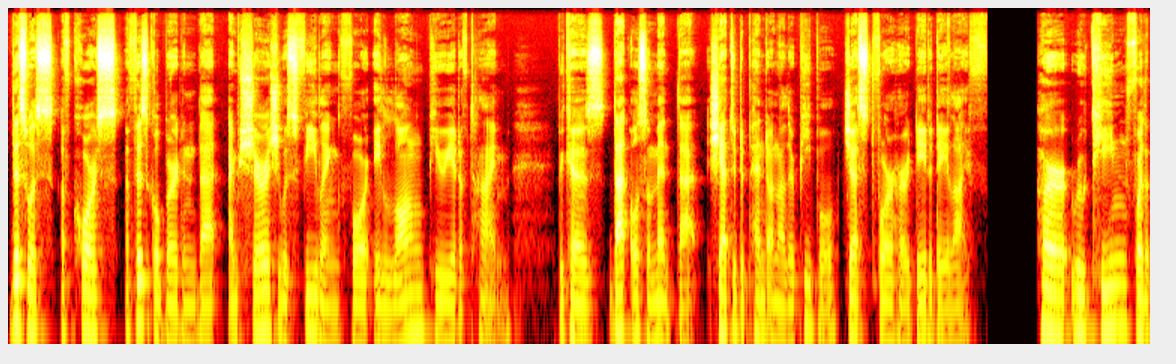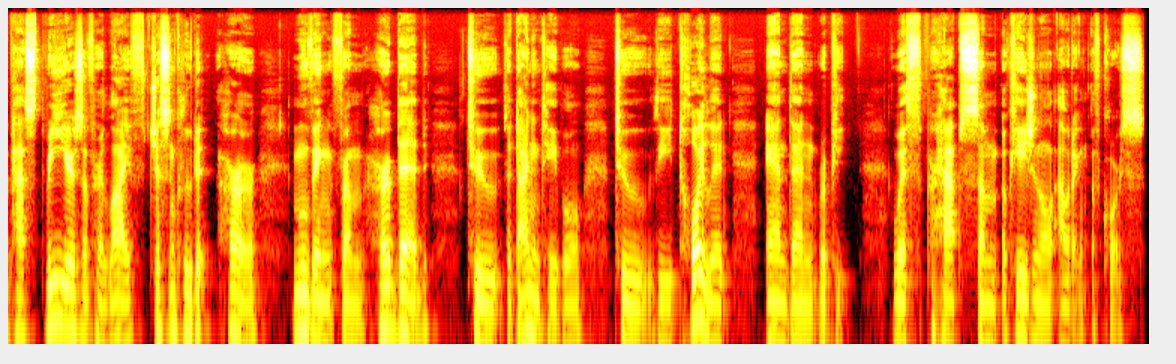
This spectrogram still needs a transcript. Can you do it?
This was, of course, a physical burden that I'm sure she was feeling for a long period of time, because that also meant that she had to depend on other people just for her day to day life. Her routine for the past three years of her life just included her moving from her bed to the dining table to the toilet and then repeat with perhaps some occasional outing, of course.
